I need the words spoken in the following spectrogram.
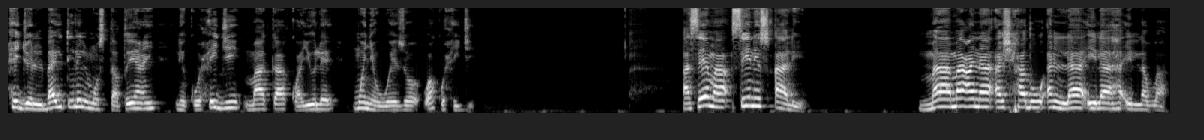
Hijul baiti lilmustatii ni kuhiji Maka kwa yule mwenye uwezo wa kuhiji. Asema sini suali ma maana ashhadu an la ilaha illa Allah,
